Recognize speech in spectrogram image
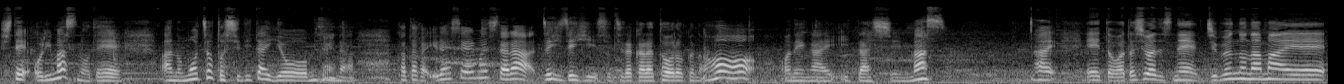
しておりますのであのもうちょっと知りたいよみたいな方がいらっしゃいましたらぜひぜひそちらから登録の方をお願いいたします。はいえーと、私はですね自分の名前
